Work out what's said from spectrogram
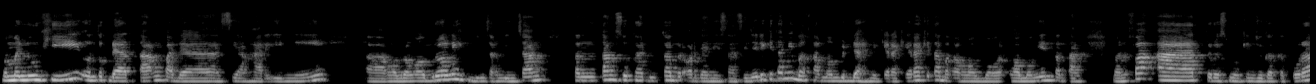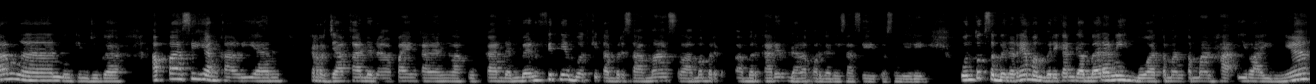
memenuhi untuk datang pada siang hari ini. Uh, ngobrol-ngobrol uh, nih, bincang-bincang tentang suka duka berorganisasi. Jadi kita nih bakal membedah nih kira-kira kita bakal ngomongin tentang manfaat, terus mungkin juga kekurangan, mungkin juga apa sih yang kalian kerjakan dan apa yang kalian lakukan dan benefitnya buat kita bersama selama ber, eh, berkarir dalam organisasi itu sendiri. Untuk sebenarnya memberikan gambaran nih buat teman-teman HI lainnya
